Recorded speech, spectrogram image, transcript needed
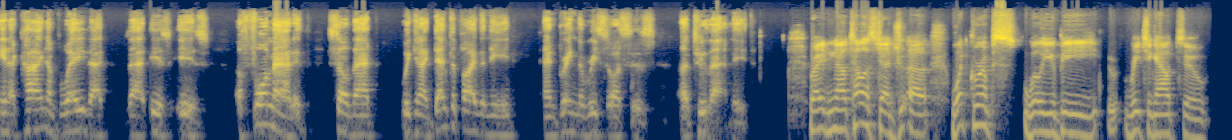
in a kind of way that that is is formatted so that we can identify the need and bring the resources uh, to that need. Right now, tell us, Judge, uh, what groups will you be reaching out to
